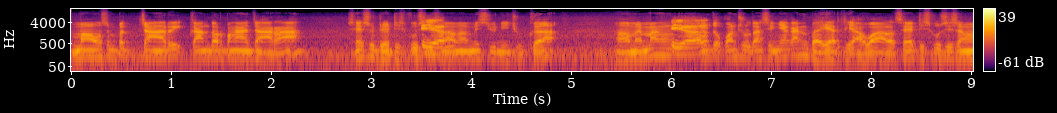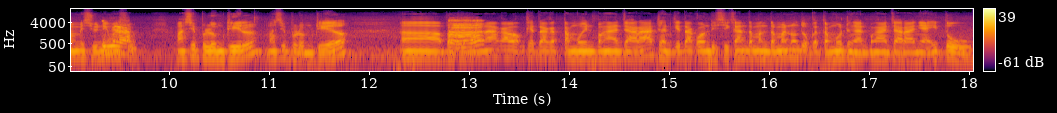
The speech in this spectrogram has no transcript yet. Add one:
mau sempet cari kantor pengacara. Saya sudah diskusi Iya. sama Miss Yuni juga. Eh, memang Iya. untuk konsultasinya kan bayar di awal. Saya diskusi sama Miss Yuni Iya. masih masih belum deal, masih belum deal. Eh, bagaimana kalau kita ketemuin pengacara dan kita kondisikan teman-teman untuk ketemu dengan pengacaranya itu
